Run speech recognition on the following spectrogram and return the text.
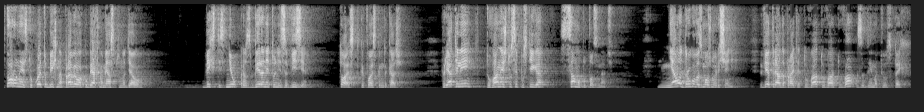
Второ нещо, което бих направил, ако бях на мястото на дявола. Бих стеснил разбирането ни за визия. Тоест, какво искам да кажа? Приятели, това нещо се постига само по този начин. Няма друго възможно решение. Вие трябва да правите това, това, това, за да имате успех.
